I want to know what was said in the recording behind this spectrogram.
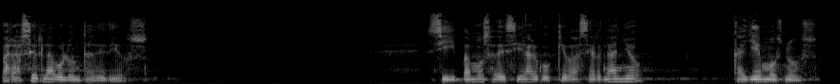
para hacer la voluntad de Dios. Si vamos a decir algo que va a hacer daño, callémonos.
